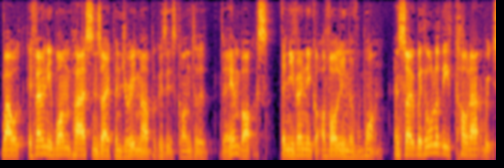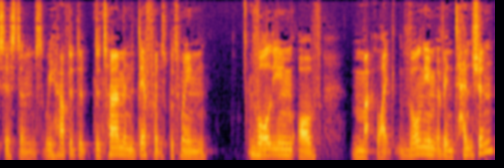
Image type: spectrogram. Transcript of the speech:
Well, if only one person's opened your email because it's gone to the, the, inbox, then you've only got a volume of one. And so with all of these cold outreach systems, we have to de- determine the difference between volume of like volume of intention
